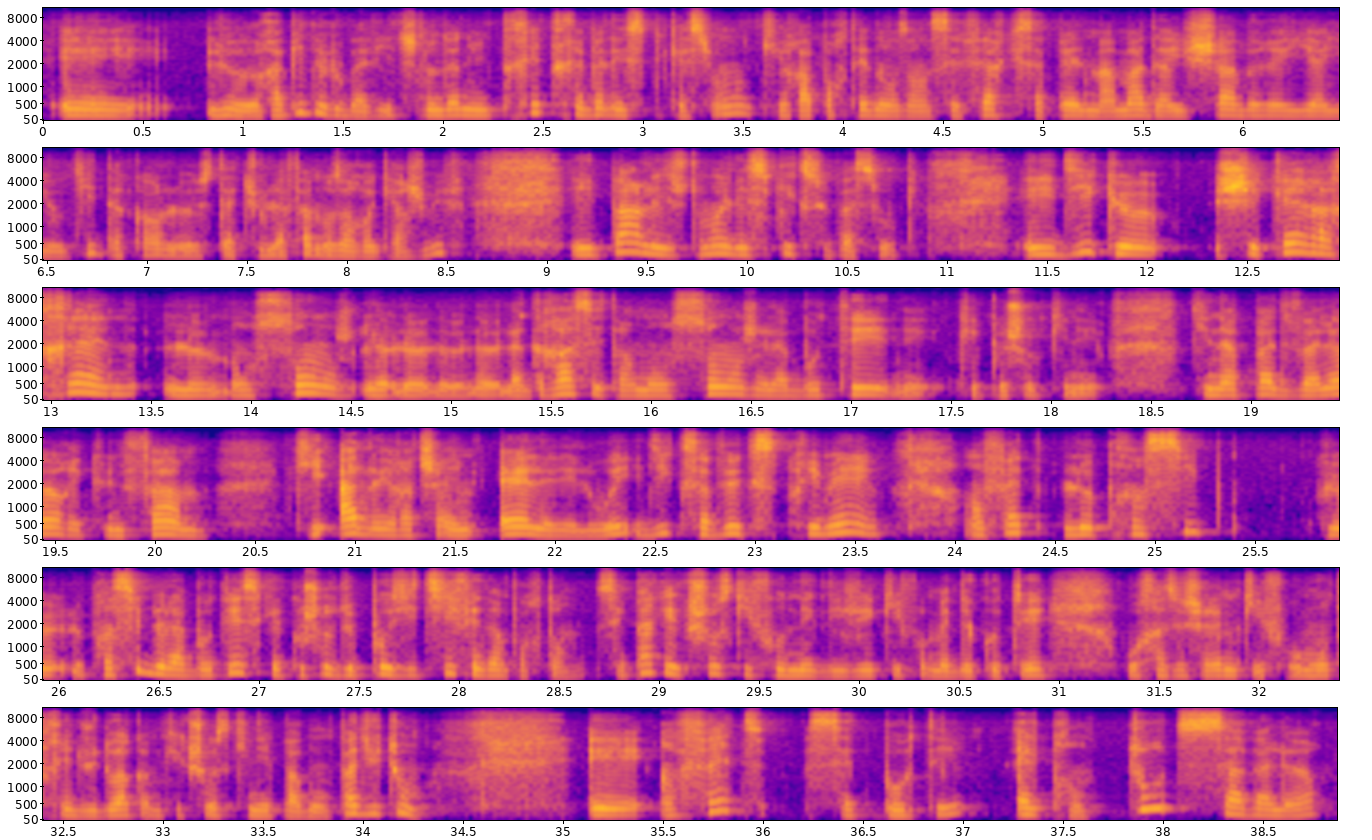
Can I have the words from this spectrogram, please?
Et le rabbi de Lubavitch nous donne une très très belle explication qui est rapportée dans un sefer qui s'appelle Mama Daisha Bereya Yodi, d'accord, le statut de la femme dans un regard juif. Et il parle justement, il explique ce pasouk. Et il dit que chez Kerachen, le mensonge, la grâce est un mensonge et la beauté n'est quelque chose qui, qui n'a pas de valeur et qu'une femme qui a de l'Irachaim, elle, elle est louée, il dit que ça veut exprimer en fait le principe que le principe de la beauté, c'est quelque chose de positif et d'important. C'est pas quelque chose qu'il faut négliger, qu'il faut mettre de côté, ou qu'il faut montrer du doigt comme quelque chose qui n'est pas bon. Pas du tout. Et en fait, cette beauté, elle prend toute sa valeur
